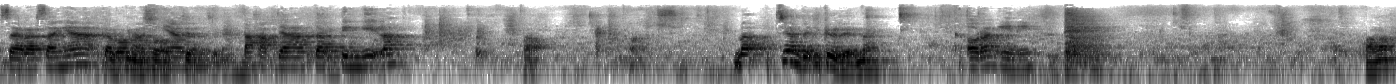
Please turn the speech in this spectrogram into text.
Saya rasanya kerohanian tahapnya tertinggi lah. 好，那这样的一个人呢，Orang ini 好了，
